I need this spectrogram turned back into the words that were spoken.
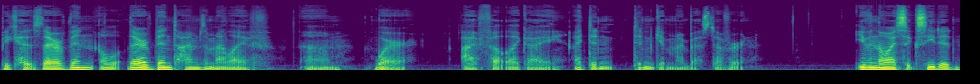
Because there have been there have been times in my life um, where I felt like I, I didn't didn't give my best effort. Even though I succeeded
